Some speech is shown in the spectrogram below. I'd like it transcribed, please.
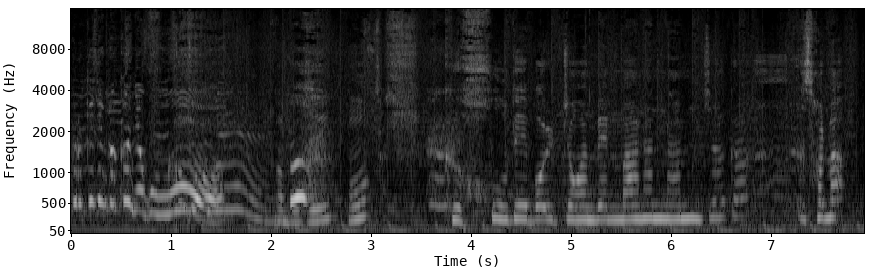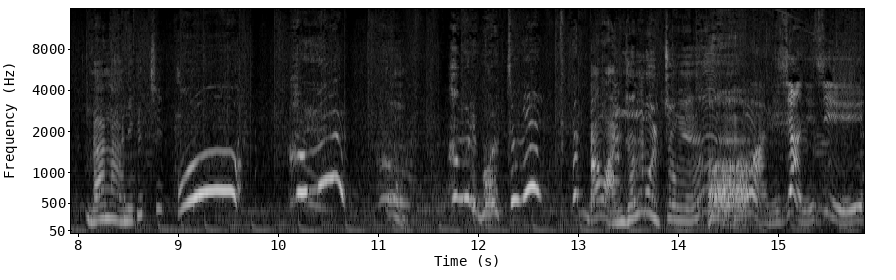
그렇게 생각하냐고. 아, 뭐지? 어? 그 허우대 멀쩡한 웬만한 남자가 설마 난 아니겠지? 아무리 멀쩡해? 나 완전 멀쩡해 어 아니지 아니지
